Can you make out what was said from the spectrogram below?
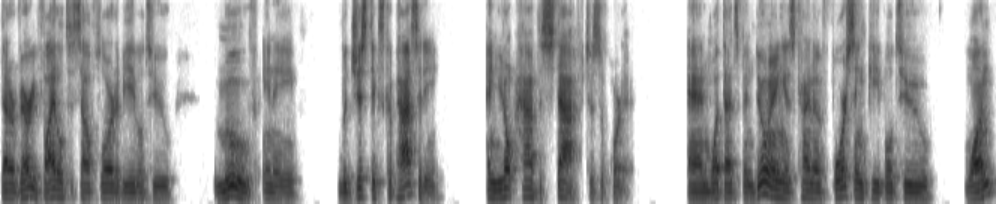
that are very vital to South Florida to be able to move in a logistics capacity, and you don't have the staff to support it. And what that's been doing is kind of forcing people to, one,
